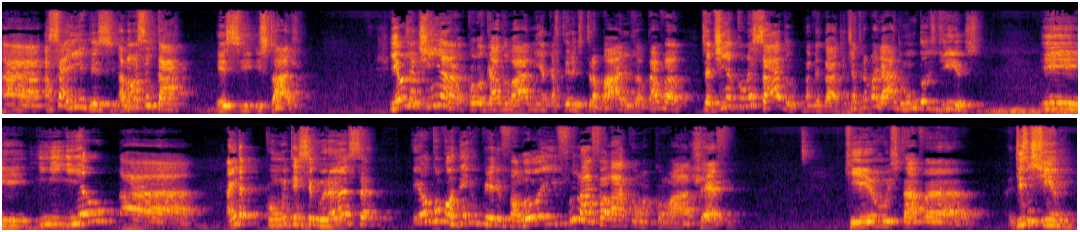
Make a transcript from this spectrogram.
a, a sair desse, a não aceitar esse estágio. E eu já tinha colocado lá a minha carteira de trabalho, já estava, já tinha começado, na verdade, eu tinha trabalhado um, dois dias. E, e, e eu, ah, ainda com muita insegurança, eu concordei com o que ele falou e fui lá falar com, com a chefe que eu estava desistindo.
